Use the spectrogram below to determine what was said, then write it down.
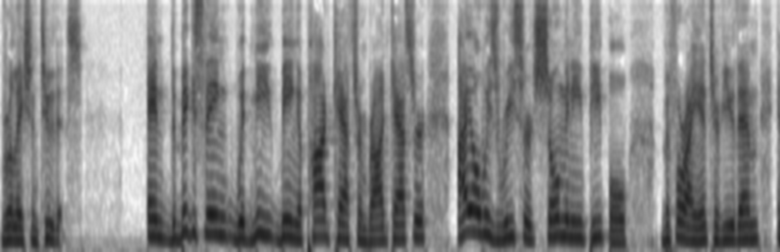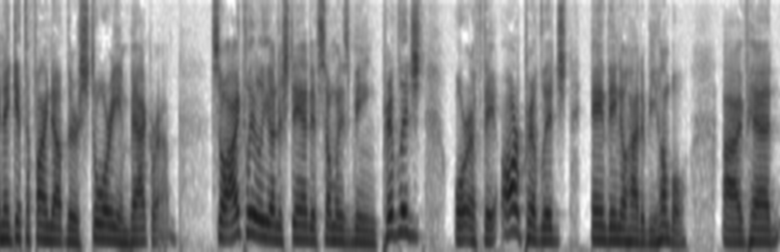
relation to this. And the biggest thing with me being a podcaster and broadcaster, I always research so many people before I interview them and I get to find out their story and background. So I clearly understand if someone is being privileged or if they are privileged and they know how to be humble. I've had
